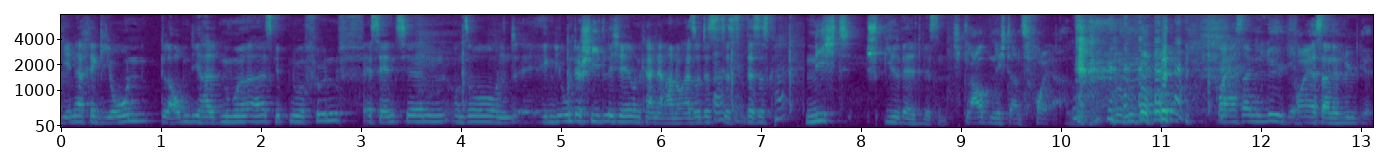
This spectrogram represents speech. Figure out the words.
je nach Region glauben die halt nur, äh, es gibt nur fünf Essenzien und so und irgendwie unterschiedliche und keine Ahnung. Also das, Okay. das, das ist nicht Spielweltwissen. Ich glaube nicht ans Feuer. Feuer ist eine Lüge. Feuer ist eine Lüge.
